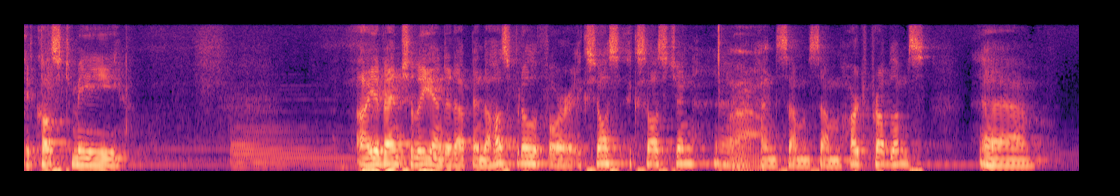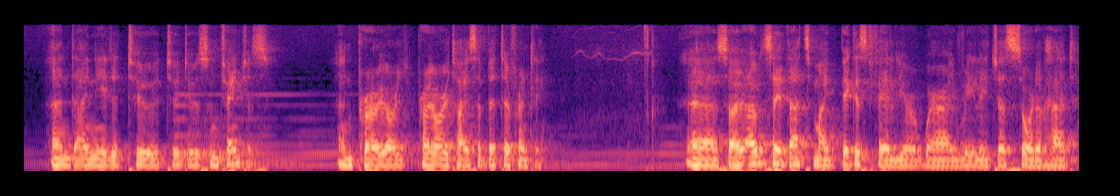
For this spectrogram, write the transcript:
it cost me. I eventually ended up in the hospital for exhaust, exhaustion uh, Wow. and some some heart problems, uh, and I needed to to do some changes and prior, prioritize a bit differently. Uh, so I, I would say that's my biggest failure, where I really just sort of had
